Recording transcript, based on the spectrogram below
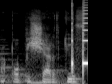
Há para o pichar de que o f...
